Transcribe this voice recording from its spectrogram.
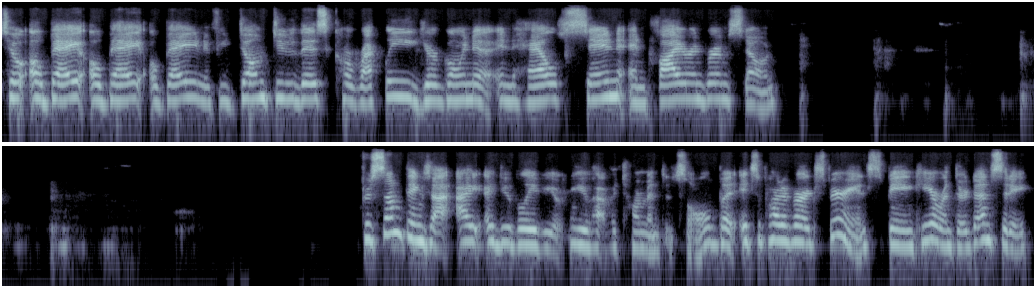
to obey obey obey. And if you don't do this correctly you're going to inhale sin and fire and brimstone. For some things I, I, I do believe you you have a tormented soul but it's a part of our experience being here in third density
